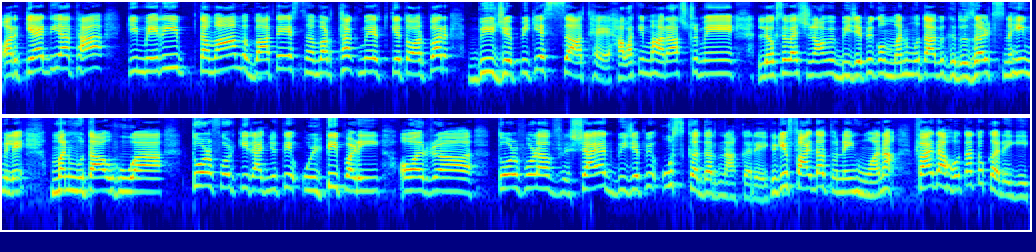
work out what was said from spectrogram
और कह दिया था कि मेरी तमाम बातें समर्थक में के तौर पर बीजेपी के साथ है। हालाँकि महाराष्ट्र में लोकसभा चुनाव में बीजेपी को मन मुताबिक रिजल्ट्स नहीं मिले। मन मुताव हुआ, तोड़फोड़ की राजनीति उल्टी पड़ी और तोड़फोड़ अब शायद बीजेपी उस कदर ना करे। क्योंकि फ़ायदा तो नहीं हुआ ना। फ़ायदा होता तो करेगी।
